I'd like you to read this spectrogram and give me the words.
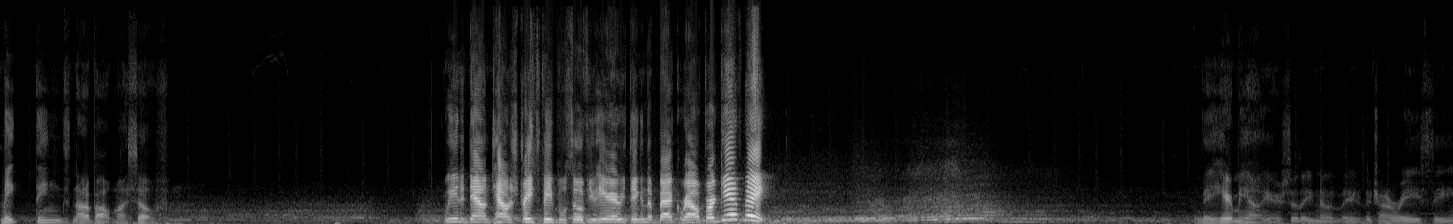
make things not about myself. We in the downtown streets, people, so if you hear everything in the background, forgive me! They hear me out here, so they know they, they're trying to raise the,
